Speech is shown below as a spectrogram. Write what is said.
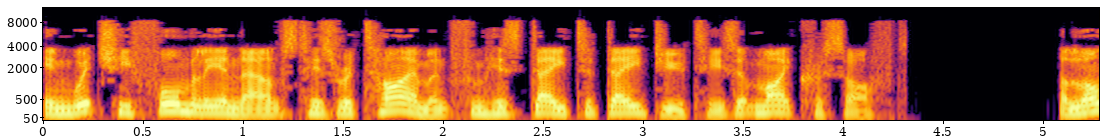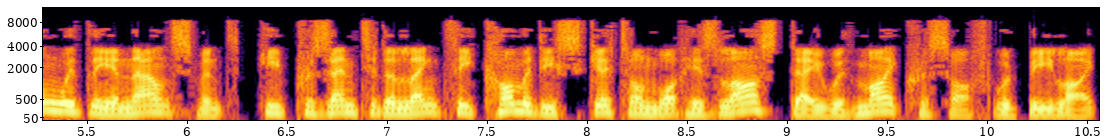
in which he formally announced his retirement from his day-to-day -day duties at Microsoft. Along with the announcement, he presented a lengthy comedy skit on what his last day with Microsoft would be like,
